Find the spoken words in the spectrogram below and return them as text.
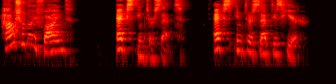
How should I find x-intercept? X-intercept is here,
